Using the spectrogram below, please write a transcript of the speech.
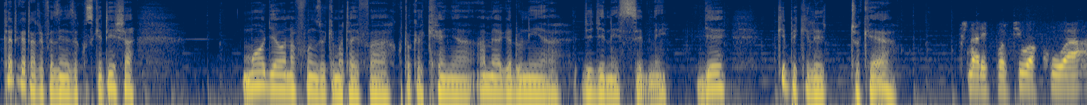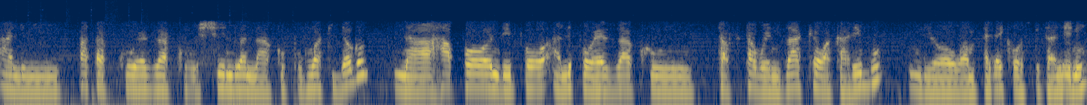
katika taarifa zingine za kusikitisha, mmoja wa wanafunzi wa kimataifa kutoka Kenya ameaga dunia jijini Sydney. Je, kipi kilitokea? Tunaripotiwa kuwa alipata kuweza kushindwa na kupumua kidogo, na hapo ndipo alipoweza kutafuta wenzake wa karibu ndio wampeleke hospitalini.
